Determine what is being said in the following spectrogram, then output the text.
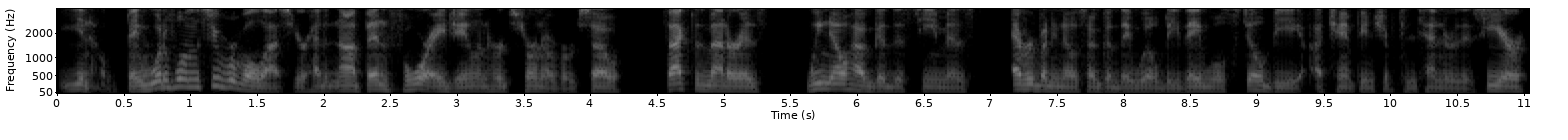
you know, they would have won the Super Bowl last year had it not been for a Jalen Hurts turnover. So, fact of the matter is, we know how good this team is. Everybody knows how good they will be. They will still be a championship contender this year.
